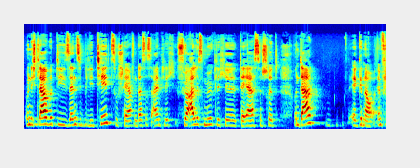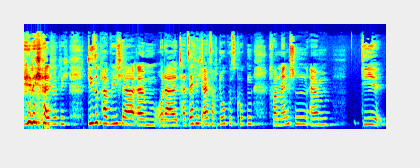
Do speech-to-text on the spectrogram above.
und ich glaube, die Sensibilität zu schärfen, das ist eigentlich für alles Mögliche der erste Schritt. Und da äh, genau, empfehle ich halt wirklich diese paar Bücher ähm, oder tatsächlich einfach Dokus gucken von Menschen, ähm, die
